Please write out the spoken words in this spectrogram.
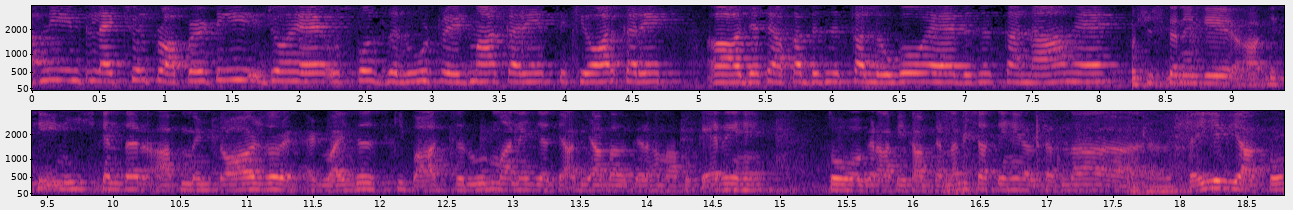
अपनी इंटेलेक्चुअल प्रॉपर्टी जो है उसको ज़रूर ट्रेडमार्क करें सिक्योर करें। जैसे आपका बिज़नेस का लोगो है बिज़नेस का नाम है। कोशिश करें कि इसी नीच के अंदर आप मेंटोर्स और एडवाइजर्स की बात ज़रूर माने। जैसे अभी आप, अगर हम आपको कह रहे हैं तो अगर आप ये काम करना भी चाहते हैं और करना चाहिए भी आपको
